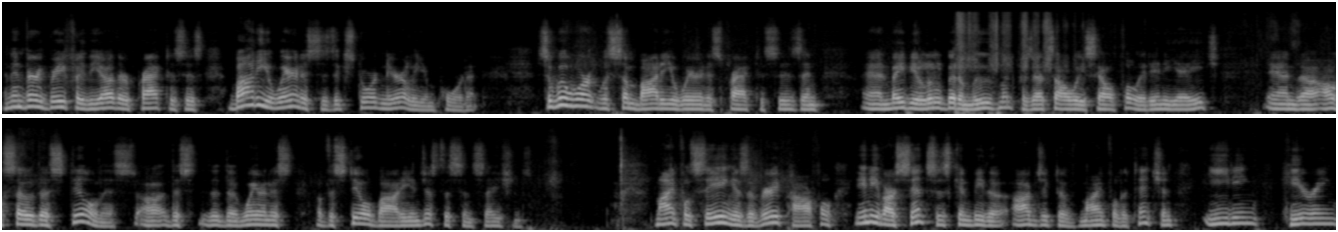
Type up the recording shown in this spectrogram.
And then, very briefly, the other practices body awareness is extraordinarily important. So, we'll work with some body awareness practices and, and maybe a little bit of movement, because that's always helpful at any age. And uh, also the stillness, uh, the, the, awareness of the still body and just the sensations. Mindful seeing is a very powerful, any of our senses can be the object of mindful attention, eating, hearing,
